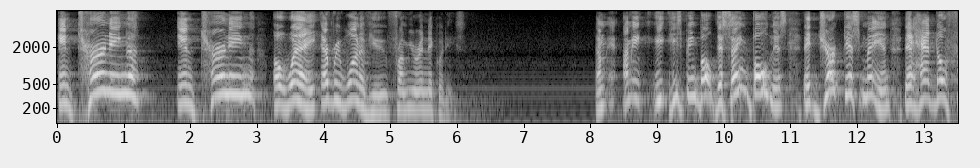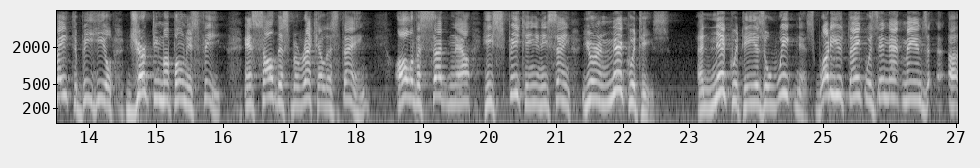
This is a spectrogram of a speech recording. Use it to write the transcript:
in turning in turning away every one of you from your iniquities. I mean, he, he's being bold. The same boldness that jerked this man that had no faith to be healed, jerked him up on his feet and saw this miraculous thing. All of a sudden now, he's speaking and he's saying, Your iniquities. Iniquity is a weakness. What do you think was in that man's uh,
